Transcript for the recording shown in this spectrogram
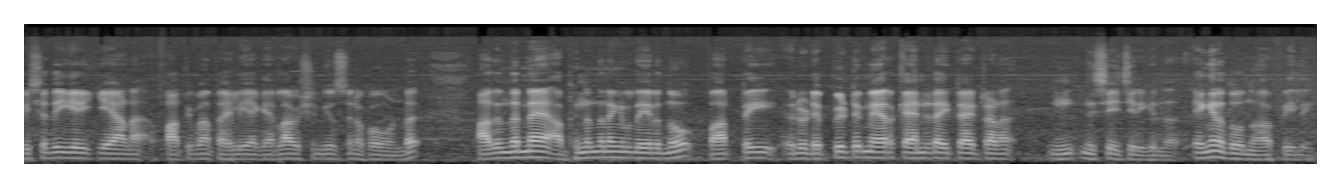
വിശദീകരിക്കുകയാണ് ഫാത്തിമ തഹ്ലിയ കേരള വിഷൻ ന്യൂസിനൊപ്പം ഉണ്ട്. ആദ്യം തന്നെ അഭിനന്ദനങ്ങൾ നേരുന്നു. പാർട്ടി ഒരു ഡെപ്യൂട്ടി മേയർ കാൻഡിഡേറ്റ് ആയിട്ടാണ് നിശ്ചയിച്ചിരിക്കുന്നത്. എങ്ങനെ തോന്നുന്നു ആ ഫീലിംഗ്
